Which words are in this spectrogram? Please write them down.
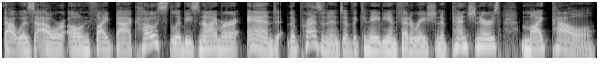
That was our own Fight Back host, Libby Znaimer, and the president of the Canadian Federation of Pensioners, Mike Powell.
